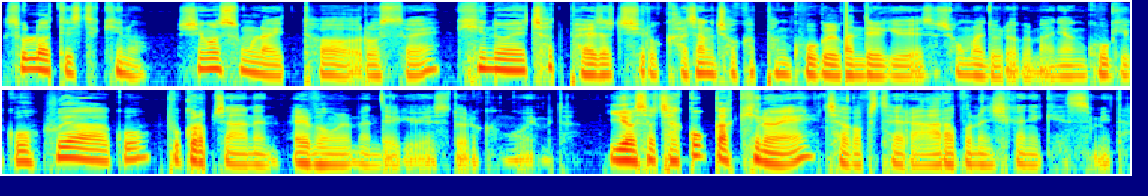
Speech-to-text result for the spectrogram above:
솔로 아티스트 키노 싱어송라이터로서의 키노의 첫 발자취로 가장 적합한 곡을 만들기 위해서 정말 노력을 많이 한 곡이고 후회하고 부끄럽지 않은 앨범을 만들기 위해서 노력한 곡입니다. 이어서 작곡가 키노의 작업 스타일을 알아보는 시간이겠습니다.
